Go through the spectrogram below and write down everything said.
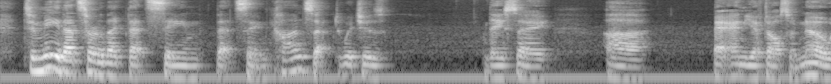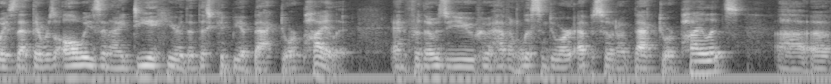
to me, that's sort of like that same that same concept, which is they say, uh, and you have to also know is that there was always an idea here that this could be a backdoor pilot. And for those of you who haven't listened to our episode on backdoor pilots, uh, uh,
